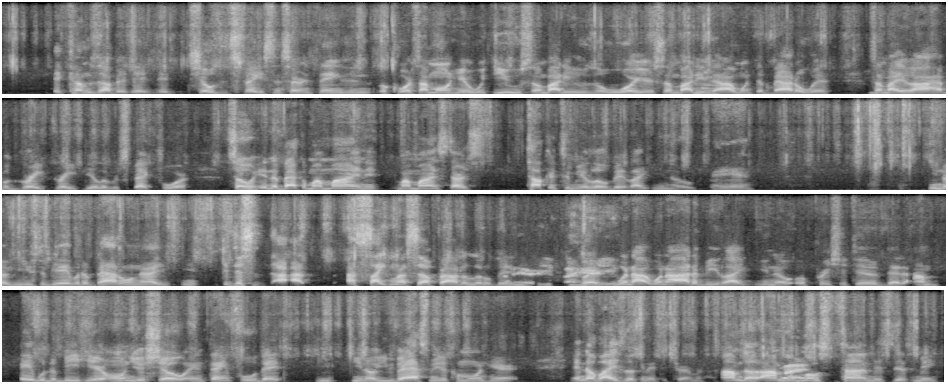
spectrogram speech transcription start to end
it comes up. It, it it shows its face in certain things, and of course, I'm on here with you, somebody who's a warrior, somebody Mhm. that I went to battle with, somebody who I have a great great deal of respect for. So in the back of my mind, it, my mind starts talking to me a little bit, like you know, man. You know, you used to be able to battle. Now, you, you, it just I, I I psych myself out a little bit. I hear you. I hear but you. when I when I ought to be like you know appreciative that I'm able to be here on your show and thankful that you you know you've asked me to come on here, and nobody's looking at the chairman. I'm the I'm Right. most of the time it's just me.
